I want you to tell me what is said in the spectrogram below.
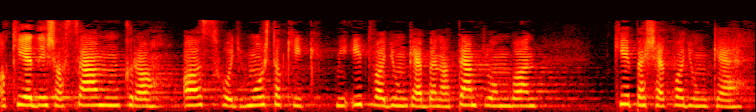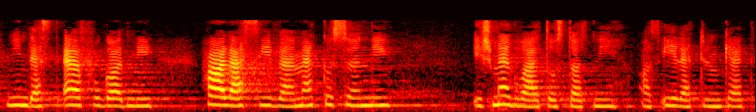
A kérdés a számunkra az, hogy most, akik mi itt vagyunk ebben a templomban, képesek vagyunk-e mindezt elfogadni, hálás szívvel megköszönni, és megváltoztatni az életünket.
